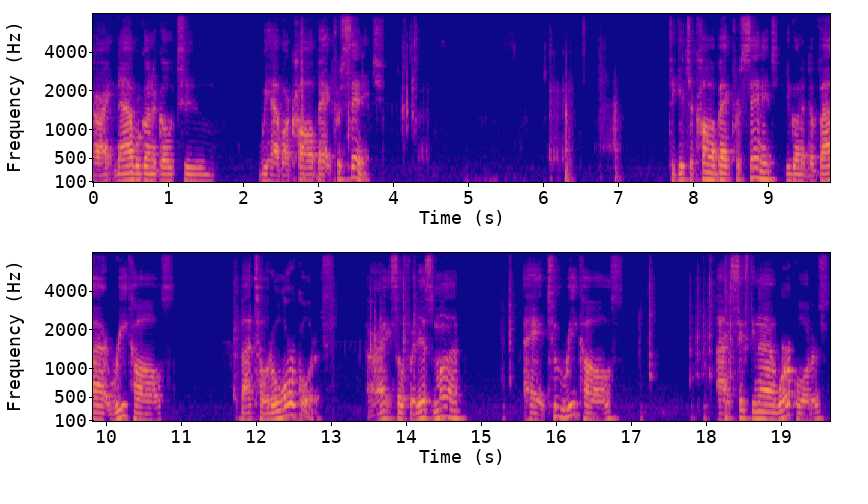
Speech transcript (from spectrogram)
All right, now we're going to go to, we have our callback percentage. to get your callback percentage, you're going to divide recalls by total work orders. All right, so for this month, I had two recalls out of 69 work orders.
